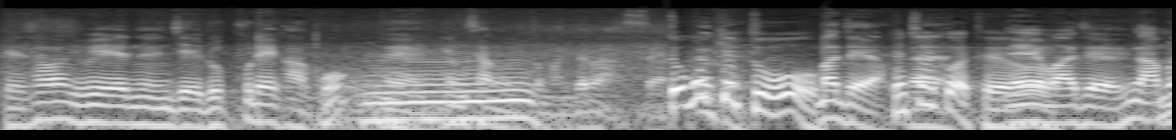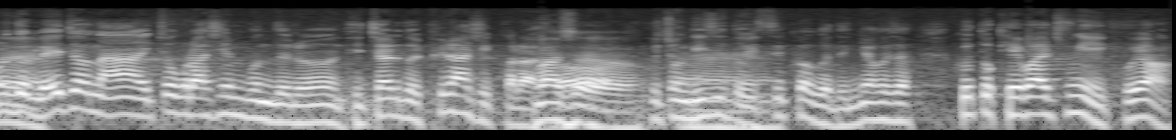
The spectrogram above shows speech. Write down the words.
그래서 위에는 이제 루프렉하고 네, 형상으로 또 만들어놨어요. 더블 캡도 맞아요. 괜찮을 네. 것 같아요. 네, 맞아요. 그러니까 아무래도 네. 레저나 이쪽으로 하시는 분들은 뒷자리도 필요하실 거라서 맞아요. 그쪽 니즈도 네. 있을 거거든요. 그래서 그것도 개발 중에 있고요.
